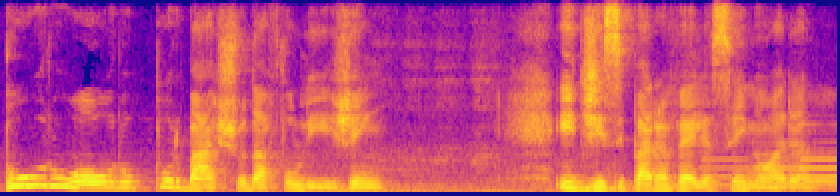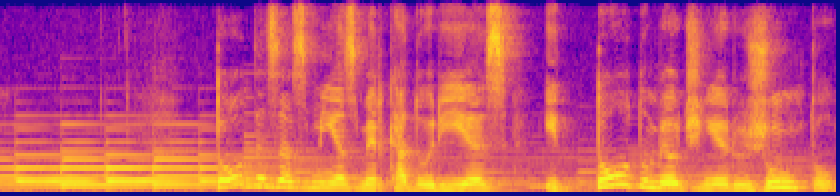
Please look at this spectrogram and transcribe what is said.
puro ouro por baixo da fuligem. E disse para a velha senhora: Todas as minhas mercadorias e todo o meu dinheiro junto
